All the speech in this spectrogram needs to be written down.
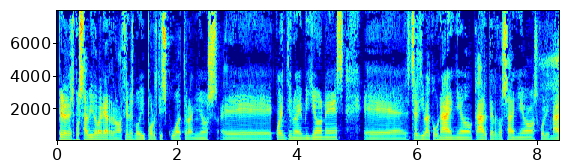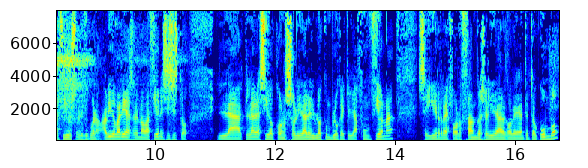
Pero después ha habido varias renovaciones. Bobby Portis, cuatro años, eh, 49 millones. Eh, Sergi un año. Carter, dos años. Wally Matthews. Es decir, bueno, ha habido varias renovaciones. Insisto, la clave ha sido consolidar el bloque, un bloque que ya funciona, seguir reforzando ese liderazgo de Antetokounmpo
